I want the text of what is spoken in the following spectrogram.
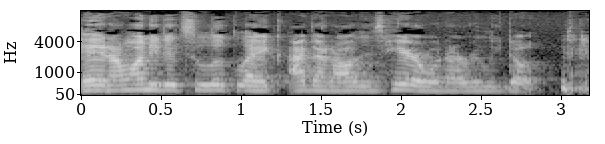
And I wanted it to look like I got all this hair when I really don't.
